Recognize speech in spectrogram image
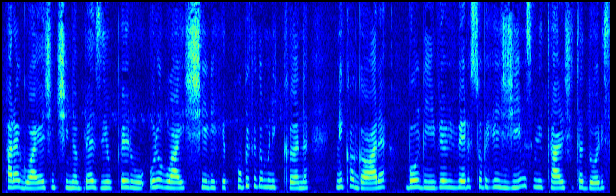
Paraguai, Argentina, Brasil, Peru, Uruguai, Chile, República Dominicana, Nicarágua, Bolívia viveram sob regimes militares ditadores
